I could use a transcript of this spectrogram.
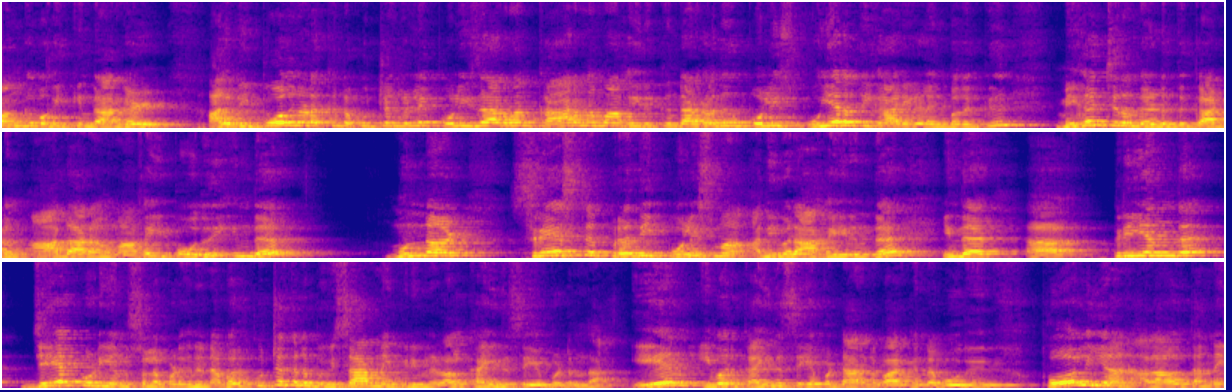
பங்கு வகிக்கின்றார்கள். அல்லது இப்போது நடக்கின்ற குற்றங்களிலே போலீசார் தான் காரணமாக இருக்கின்றார்கள். அது போலீஸ் உயரதிகாரிகள் என்பதற்கு மிகச்சிறந்த எடுத்துக்காட்டும் ஆதாரமாக இப்போது இந்த முன்னாள் சிரேஷ்ட பிரதி போலீஸ்மா அதிபராக இருந்த இந்த பிரியந்த ஜெயக்கொடி என்று சொல்லப்படுகிற நபர் குற்றத்தடுப்பு விசாரணை பிரிவினரால் கைது செய்யப்பட்டிருந்தார். ஏன் இவர் கைது செய்யப்பட்டார் என்று பார்க்கின்ற போது போலியான் அதாவது தன்னை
